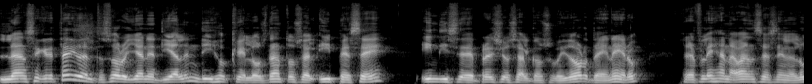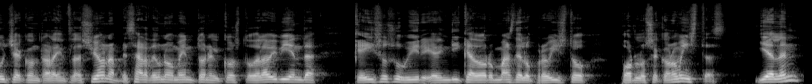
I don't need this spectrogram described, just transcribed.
La secretaria del Tesoro Janet Yellen dijo que los datos del IPC, índice de precios al consumidor de enero, reflejan avances en la lucha contra la inflación a pesar de un aumento en el costo de la vivienda que hizo subir el indicador más de lo previsto por los economistas. Yellen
